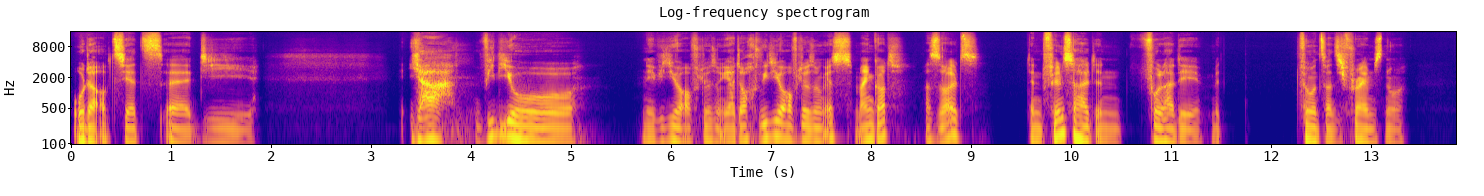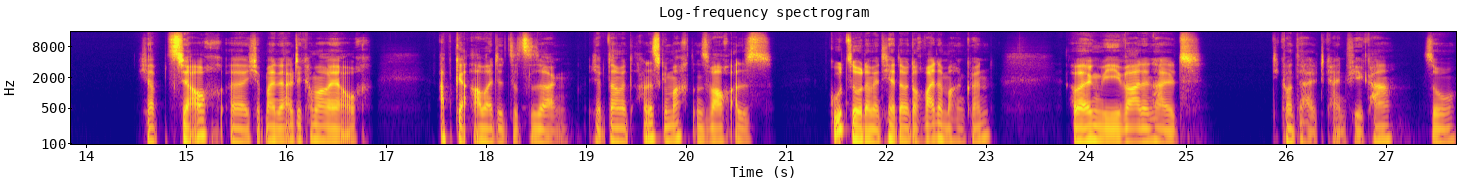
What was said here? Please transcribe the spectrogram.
Oder ob es jetzt, äh, die ja, Video ne, Videoauflösung ja doch, Videoauflösung ist. Mein Gott, was soll's? Dann filmst du halt in Full HD mit 25 Frames nur. Ich habe es ja auch äh, ich habe meine alte Kamera ja auch abgearbeitet sozusagen. Ich habe damit alles gemacht und es war auch alles gut so damit. Ich hätte damit auch weitermachen können. Aber irgendwie war dann halt die konnte halt kein 4K so.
